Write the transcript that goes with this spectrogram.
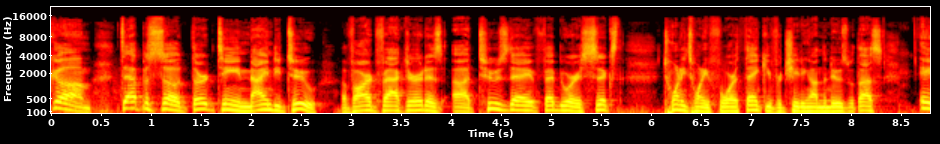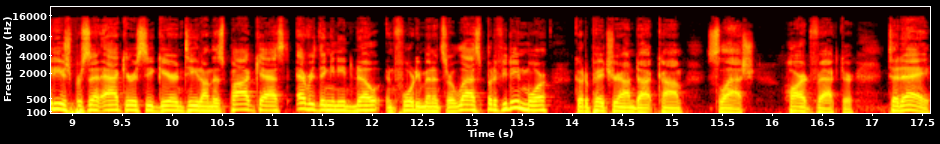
Welcome to episode 1392 of Hard Factor. It is uh, Tuesday, February 6th, 2024. Thank you for cheating on the news with us. 80ish percent accuracy guaranteed on this podcast. Everything you need to know in 40 minutes or less. But if you need more, go to patreon.com slash hard factor. Today,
